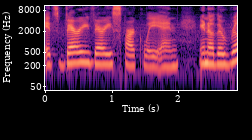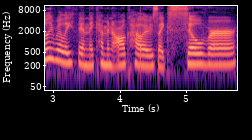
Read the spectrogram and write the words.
it's very very sparkly and you know they're really really thin. They come in all colors like silver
